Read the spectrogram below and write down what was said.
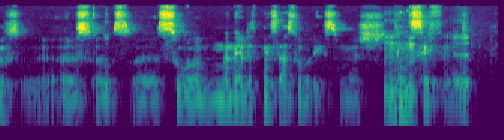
a, a, a, sua maneira de pensar sobre isso, mas uhum. tem que ser feito. Uh,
